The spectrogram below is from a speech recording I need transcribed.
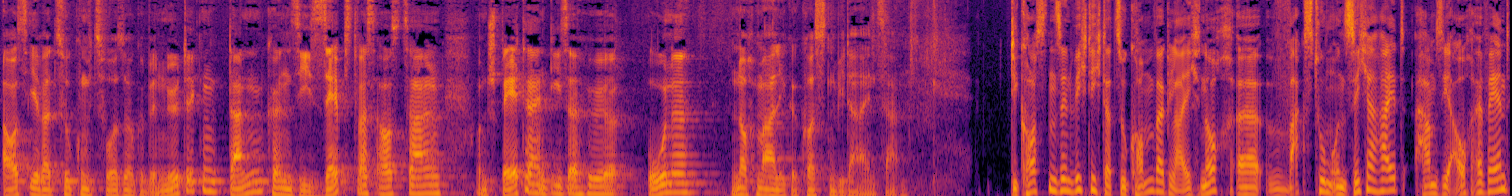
aus Ihrer Zukunftsvorsorge benötigen, dann können Sie selbst was auszahlen und später in dieser Höhe ohne nochmalige Kosten wieder einzahlen. Die Kosten sind wichtig, dazu kommen wir gleich noch. Äh, Wachstum und Sicherheit haben Sie auch erwähnt.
